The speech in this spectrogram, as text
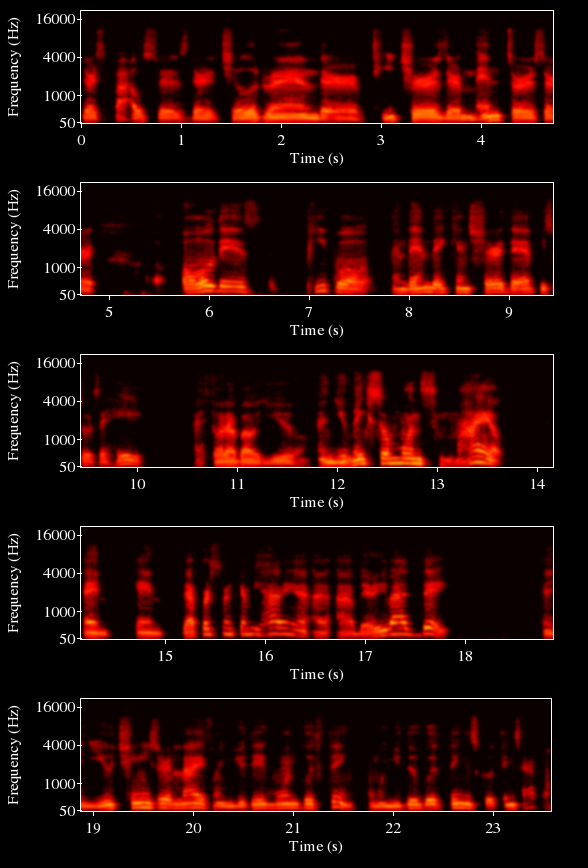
their spouses, their children, their teachers, their mentors, their all these people, and then they can share the episode. Say, "Hey, I thought about you," and you make someone smile, and and that person can be having a, a, a very bad day, and you change their life, and you did one good thing, and when you do good things, good things happen.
